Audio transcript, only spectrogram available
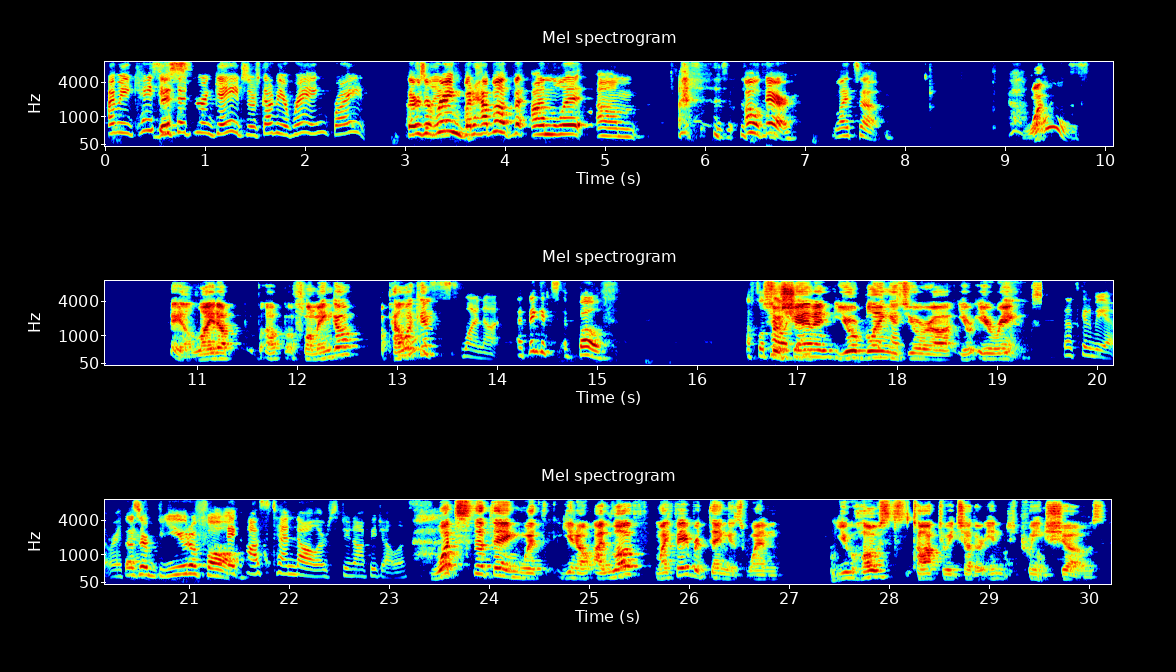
I mean, Kacie this- said you're engaged. There's got to be a ring, right? there's a ring, but how about the unlit? Um, oh, there, lights up. What? Ooh, Hey, a light up, up a flamingo? A pelican? Why not? I think it's both. A So flapelican. Shannon, your bling is your uh, your earrings. That's gonna be it, right those there. are beautiful. It costs ten dollars. Do not be jealous. What's the thing with you know? I love my favorite thing is when you hosts talk to each other in between shows,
